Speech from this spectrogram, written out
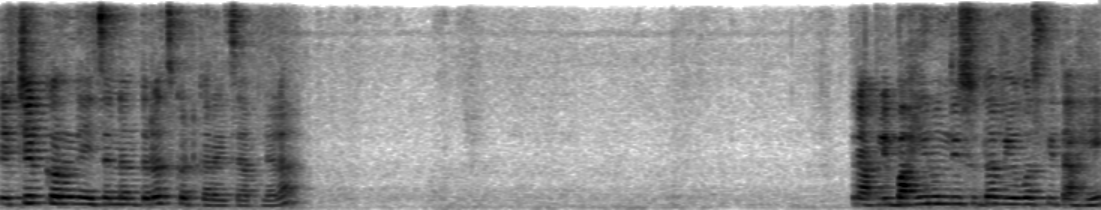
ते चेक करून घ्यायचं नंतरच कट करायचं आपल्याला. तर आपली बाहीरुंदी सुद्धा व्यवस्थित आहे.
